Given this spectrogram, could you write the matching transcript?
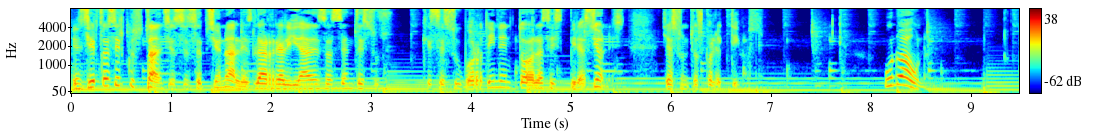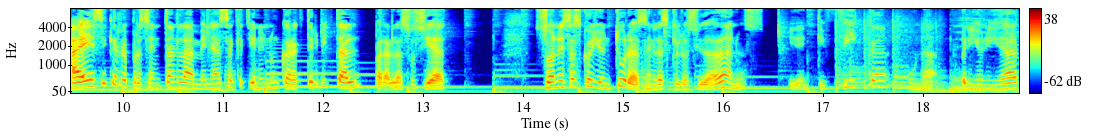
en ciertas circunstancias excepcionales, las realidades hacen que se subordinen todas las inspiraciones y asuntos colectivos. Uno a uno. A ese que representan la amenaza que tienen un carácter vital para la sociedad. Son esas coyunturas en las que los ciudadanos identifican una prioridad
